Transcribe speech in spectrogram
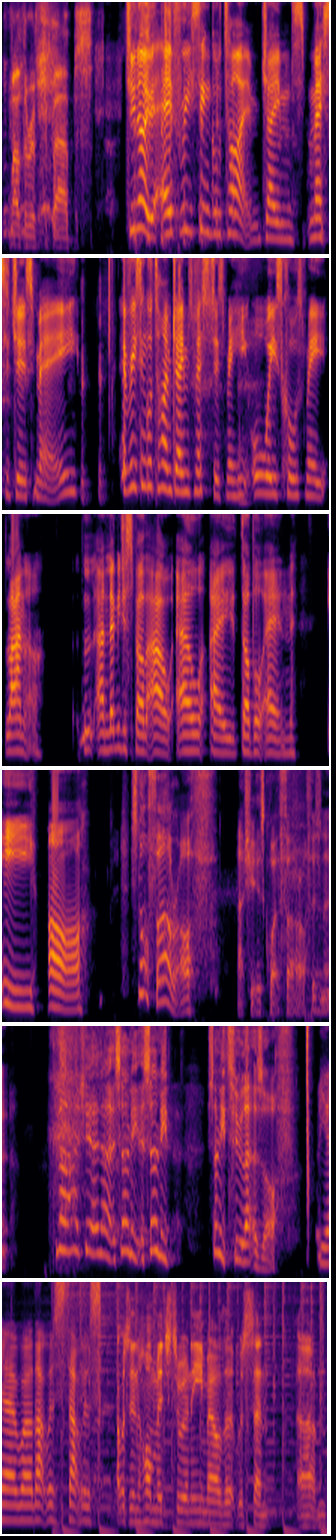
Mother of kebabs. Do you know every single time James messages me, every single time James messages me, he always calls me Lana. And let me just spell that out L A N N E R. it's not far off. Actually, it is quite far off, isn't it? No, actually, yeah, no. It's only it's only it's only two letters off. Yeah, well, that was that was That was in homage to an email that was sent um,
